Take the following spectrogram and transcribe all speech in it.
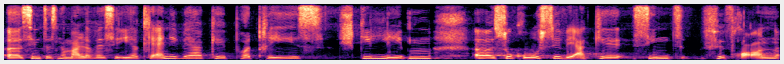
äh, sind das normalerweise eher kleine Werke, Porträts, Stillleben. Äh, so große Werke sind für Frauen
